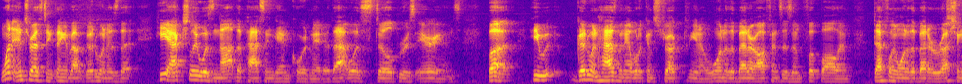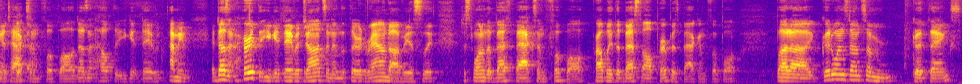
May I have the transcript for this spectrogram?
one interesting thing about Goodwin is that he actually was not the passing game coordinator. That was still Bruce Arians. But he Goodwin has been able to construct, you know, one of the better offenses in football and definitely one of the better rushing attacks in football. It doesn't help that you get David I mean, it doesn't hurt that you get David Johnson in the third round obviously. Just one of the best backs in football, probably the best all-purpose back in football. But uh, Goodwin's done some good things.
